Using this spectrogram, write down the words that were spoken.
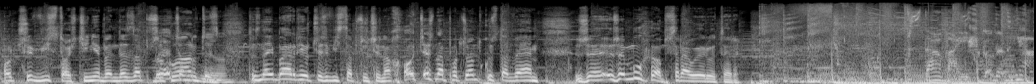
Tak. oczywistości nie będę zaprzeczał, no to, jest, no. to jest najbardziej oczywista przyczyna, chociaż na początku stawiałem, że, że muchy obsrały router. Wstawaj, szkoda dnia.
